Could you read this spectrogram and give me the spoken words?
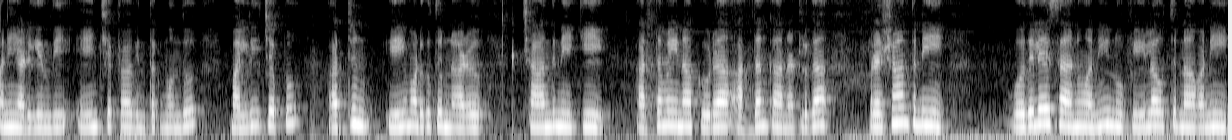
అని అడిగింది. ఏం చెప్పావు ఇంతకుముందు? మళ్ళీ చెప్పు. అర్జున్ ఏం అడుగుతున్నాడు? చాందినికి అర్థమైనా కూడా అర్థం కానట్లుగా ప్రశాంత్ని వదిలేశాను అని నువ్వు ఫీల్ అవుతున్నావని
